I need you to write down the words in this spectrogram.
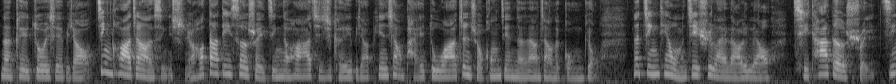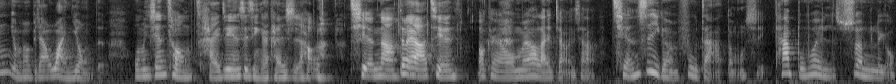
那可以做一些比较净化这样的形式。然后大地色水晶的话，它其实可以比较偏向排毒啊、镇守空间能量这样的功用。那今天我们继续来聊一聊其他的水晶有没有比较万用的？我们先从财这件事情来开始好了。钱呐？对啊，钱。OK 啊，我们要来讲一下，钱是一个很复杂的东西，它不会顺流，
